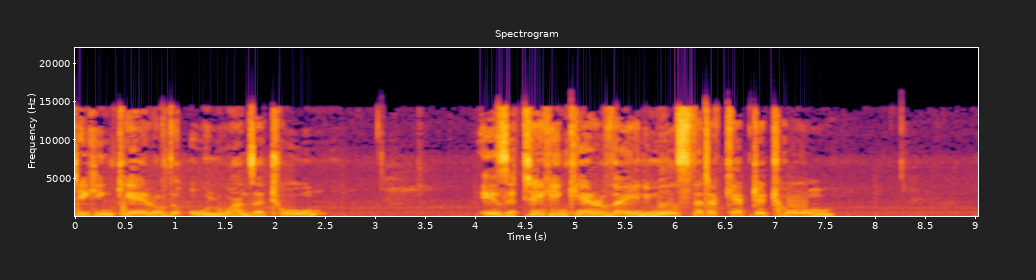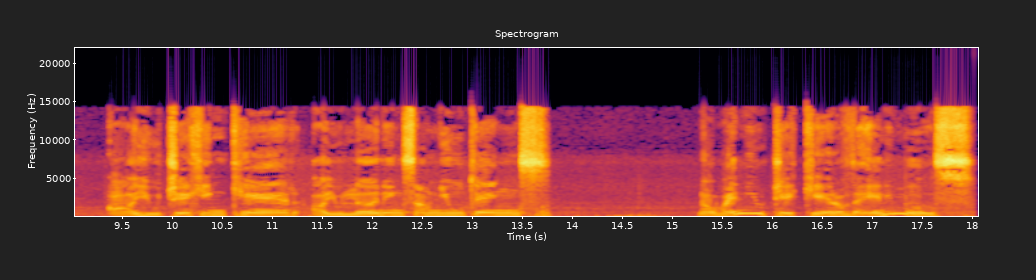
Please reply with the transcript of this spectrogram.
taking care of the old ones at home? Is it taking care of the animals that are kept at home? Are you taking care? Are you learning some new things? Now, when you take care of the animals,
